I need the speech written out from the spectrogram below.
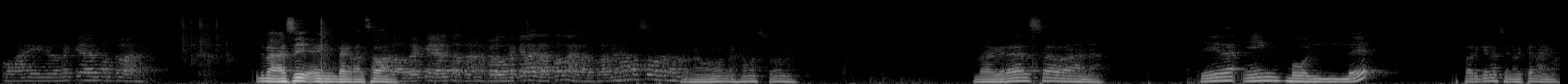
¿dónde queda el Salto Ángel? Ah, sí, en la Gran Sabana. ¿Dónde queda el Salto Ángel? ¿Pero dónde queda la Gran Sabana? ¿La Gran Sabana es Amazonas? ¿no? No, no es Amazonas. La Gran Sabana. Queda en Bolívar. Parque Nacional Canaima.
